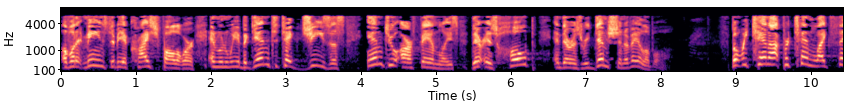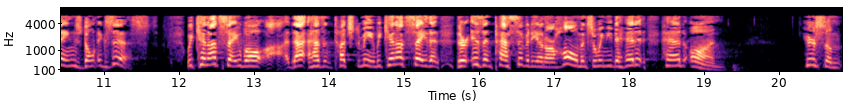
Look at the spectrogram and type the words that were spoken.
of what it means to be a Christ follower. And when we begin to take Jesus into our families, there is hope and there is redemption available. But we cannot pretend like things don't exist. We cannot say, well, uh, that hasn't touched me. We cannot say that there isn't passivity in our home, and so we need to hit it head on. Here's some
